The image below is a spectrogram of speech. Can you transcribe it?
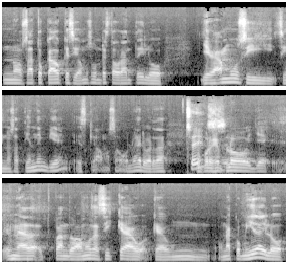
nos ha tocado que si vamos a un restaurante y lo llegamos y si nos atienden bien, es que vamos a volver, ¿verdad? Sí, por ejemplo, cuando vamos así que a, que a una comida y lo,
